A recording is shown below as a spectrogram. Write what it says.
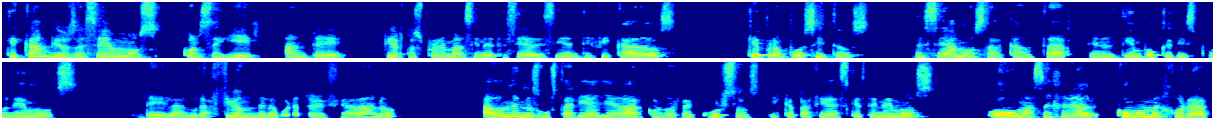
¿Qué cambios deseamos conseguir ante ciertos problemas y necesidades identificados, qué propósitos deseamos alcanzar en el tiempo que disponemos de la duración del laboratorio ciudadano, a dónde nos gustaría llegar con los recursos y capacidades que tenemos o, más en general, cómo mejorar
